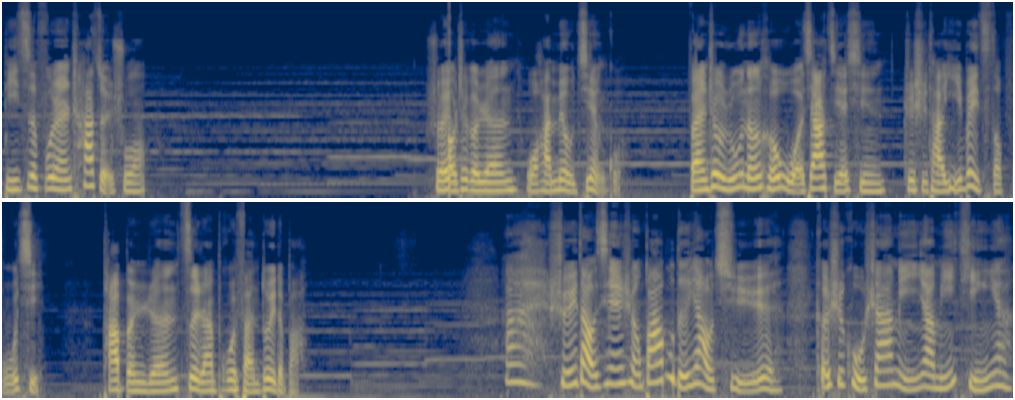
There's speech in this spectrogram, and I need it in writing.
鼻子夫人插嘴说。水岛这个人我还没有见过，反正如能和我家结亲，这是他一辈子的福气，他本人自然不会反对的吧？哎，水岛先生巴不得要娶，可是苦沙弥呀、弥亭呀，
